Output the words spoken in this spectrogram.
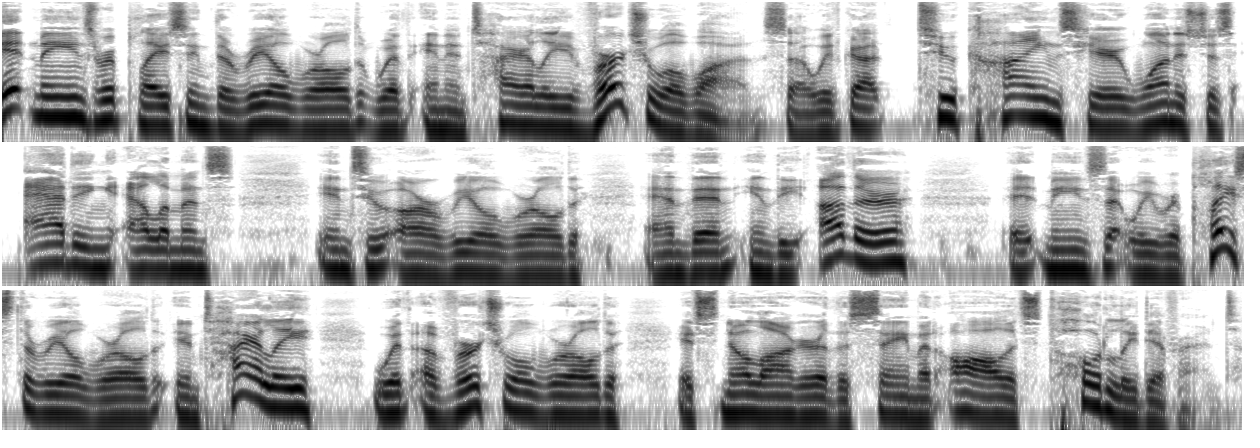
it means replacing the real world with an entirely virtual one. So we've got two kinds here. One is just adding elements into our real world, and then in the other, it means that we replace the real world entirely with a virtual world. It's no longer the same at all, it's totally different.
